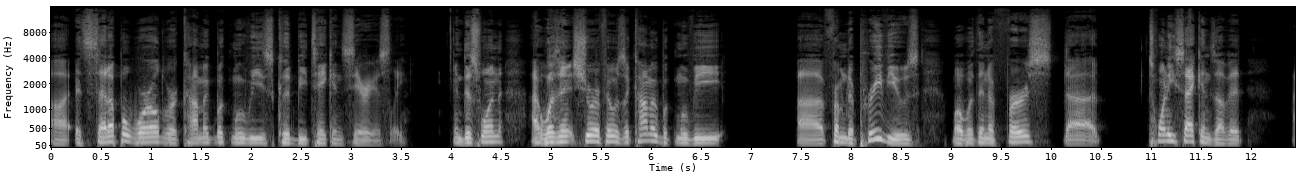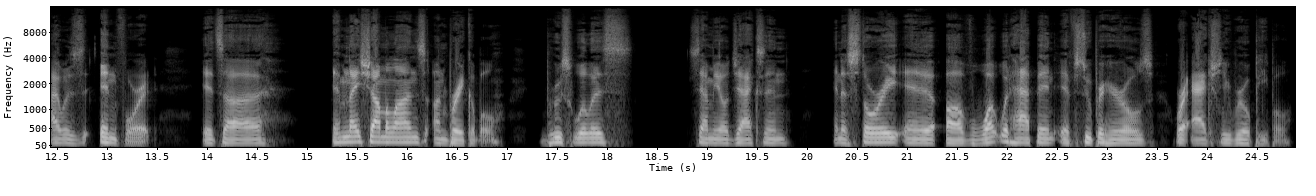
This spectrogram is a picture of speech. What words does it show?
Uh, it set up a world where comic book movies could be taken seriously. And this one, I wasn't sure if it was a comic book movie uh, from the previews, but within the first uh, 20 seconds of it, I was in for it. It's uh, M. Night Shyamalan's Unbreakable. Bruce Willis, Samuel Jackson, and a story uh, of what would happen if superheroes were actually real people.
